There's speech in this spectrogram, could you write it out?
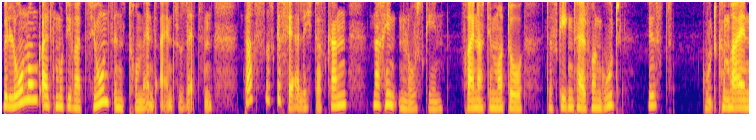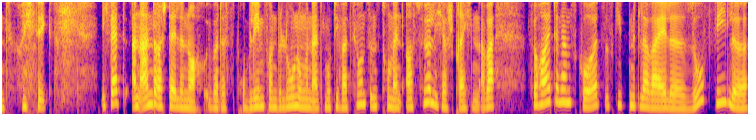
Belohnung als Motivationsinstrument einzusetzen, das ist gefährlich, das kann nach hinten losgehen. Frei nach dem Motto, das Gegenteil von gut ist gut gemeint, richtig. Ich werde an anderer Stelle noch über das Problem von Belohnungen als Motivationsinstrument ausführlicher sprechen, aber für heute ganz kurz, es gibt mittlerweile so viele,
